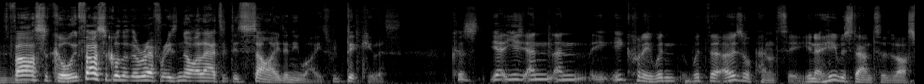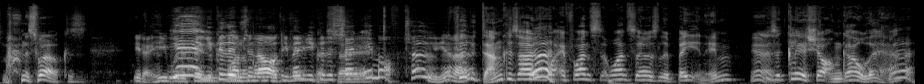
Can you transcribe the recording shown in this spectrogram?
It's farcical. It's farcical that the referee's not allowed to decide anyway. It's ridiculous. Because yeah, you, and and e- equally with with the Özil penalty, you know, he was down to the last man as well because you know he would have Yeah, been you could. There was an one-on-one with the argument. You could have so- sent him off too. You know. Could have done because Yeah. if once once Özil had beaten him, Yeah. there's a clear shot on goal there. Yeah.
